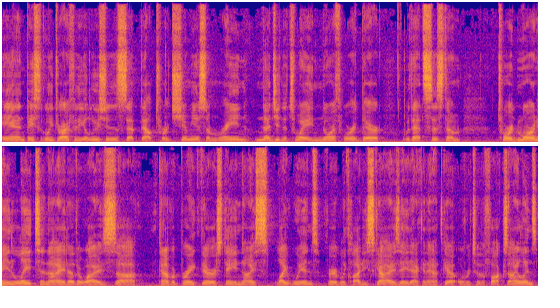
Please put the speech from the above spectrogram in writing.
and basically dry for the Aleutians, except out towards Shemya. Some rain nudging its way northward there with that system toward morning, late tonight. Otherwise, uh, kind of a break there, staying nice, light winds, variably cloudy skies, Adak and Atka over to the Fox Islands.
